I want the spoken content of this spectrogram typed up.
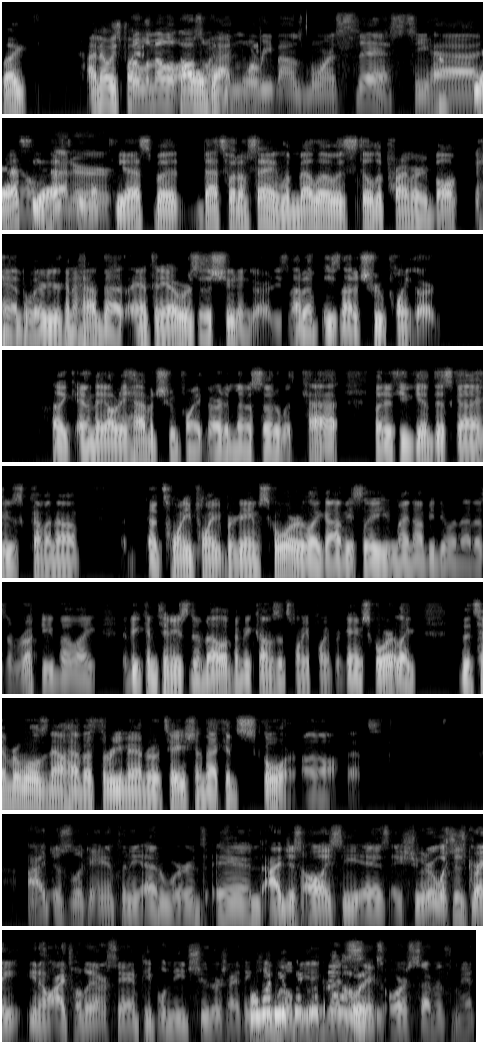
Like I know he's playing. But LaMelo also had more rebounds, more assists. He had yes, you know, yes, better... yes, yes, but that's what I'm saying. LaMelo is still the primary ball handler. You're going to have that. Anthony Edwards is a shooting guard. He's not a he's not a true point guard. Like, and they already have a true point guard in Minnesota with KAT. But if you give this guy who's coming up a 20 point per game scorer, like obviously he might not be doing that as a rookie, but like if he continues to develop and becomes a 20 point per game scorer, like the Timberwolves now have a three man rotation that can score on offense. I just look at Anthony Edwards and I just all I see is a shooter, which is great. You know, I totally understand people need shooters, and I think well, he will be a good sixth or seventh man.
